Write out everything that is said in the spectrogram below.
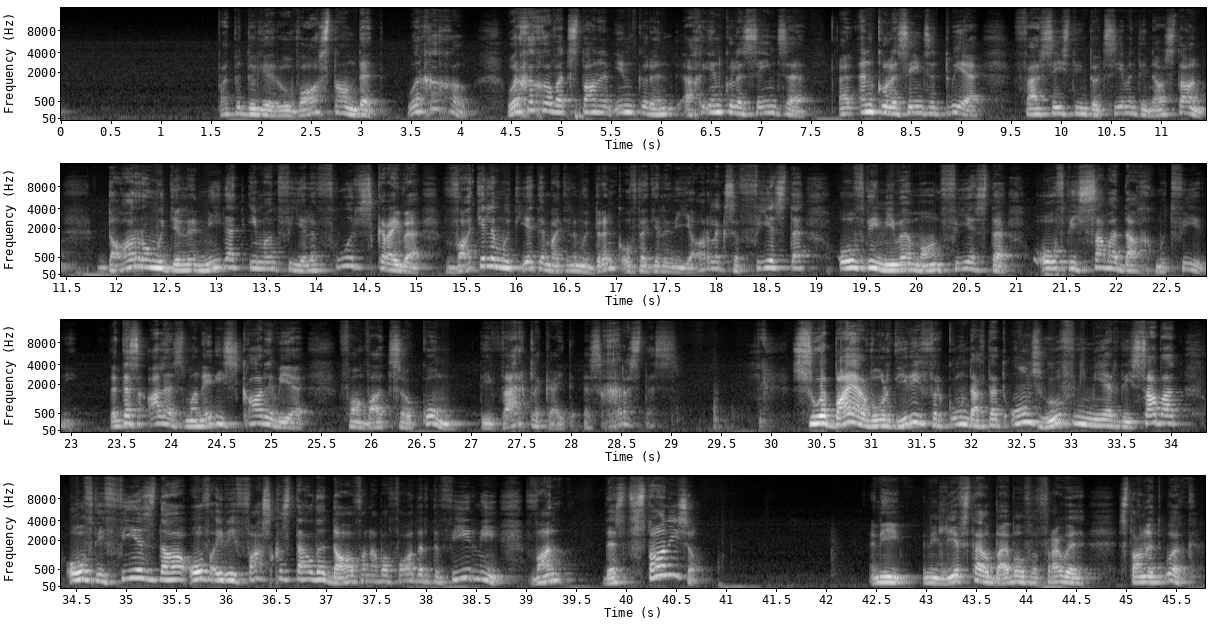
Wat bedoel jy? Hoe waar staan dit? Hoor gou-gou. Hoor gou-gou wat staan in 1 Korint, ag 1 Kolossense in Kolossense 2 vers 16 tot 17. Daar staan Daarom moet julle nie dat iemand vir julle voorskrywe wat julle moet eet en wat julle moet drink of dat julle die jaarlikse feeste of die nuwe maandfeeste of die Sabbatdag moet vier nie. Dit is alles maar net die skaduwee van wat sou kom. Die werklikheid is Christus. So baie word hierdie verkondig dat ons hoef nie meer die Sabbat of die feesdae of uit die vasgestelde dae van Abba Vader te vier nie, want dis staan nie so. In die in die leefstyl Bybel vir vroue staan dit ook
